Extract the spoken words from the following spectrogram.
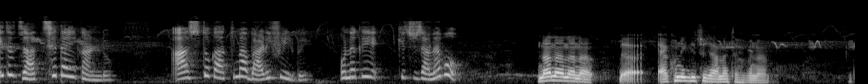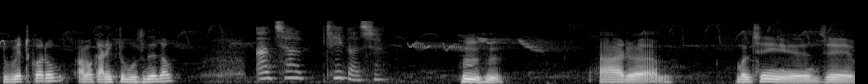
এ তো যাচ্ছে তাই কাণ্ড। আজ তো কাকিমা বাড়ি ফিরবে। ওনাকে কিছু জানাব? না না না না। এখনই কিছু জানাতে হবে না। একটু ওয়েট করো আমাকে আর একটু বুঝতে দাও। আচ্ছা ঠিক আছে। হুম হুম। আর বলছি যে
